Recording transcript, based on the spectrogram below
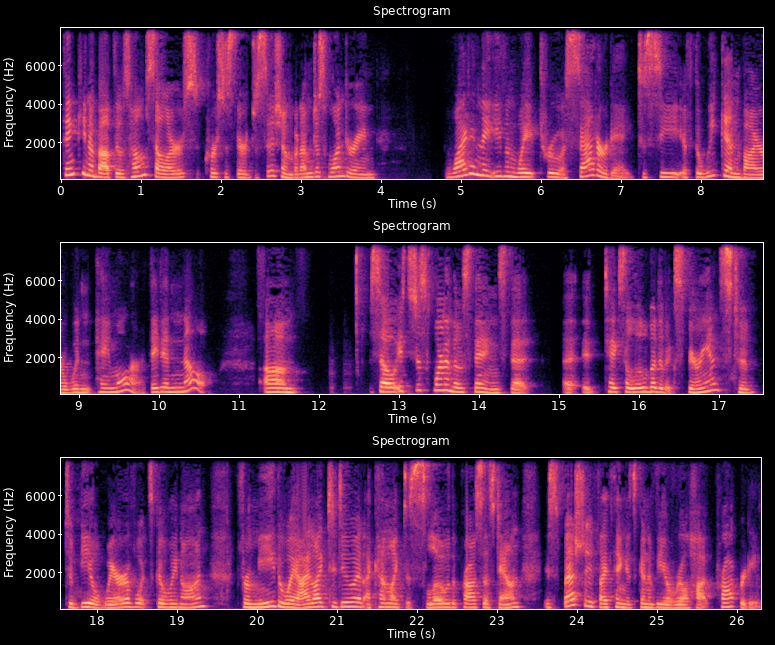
thinking about those home sellers. Of course, it's their decision, but I'm just wondering why didn't they even wait through a Saturday to see if the weekend buyer wouldn't pay more? They didn't know. Um, so it's just one of those things that Uh, it takes a little bit of experience to to be aware of what's going on. For me the way i like to do it i kind of like to slow the process down especially if i think it's going to be a real hot property.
